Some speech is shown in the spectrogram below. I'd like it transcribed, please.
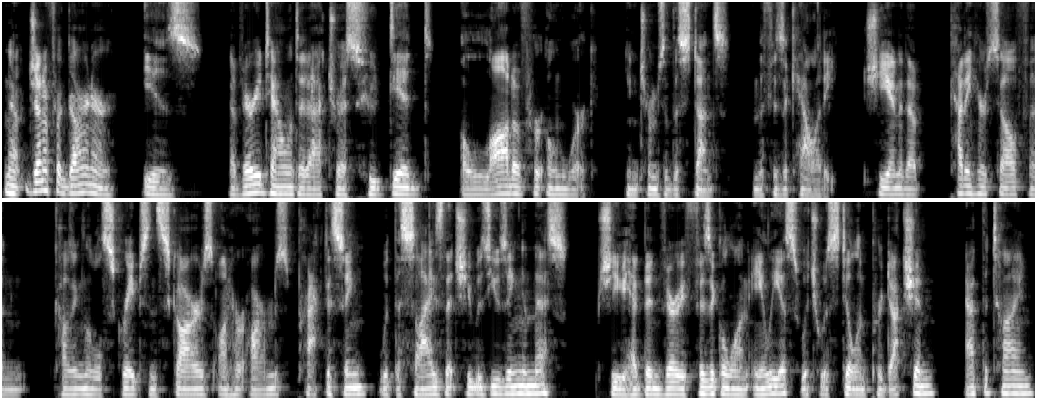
Now, Jennifer Garner is a very talented actress who did a lot of her own work in terms of the stunts and the physicality. She ended up cutting herself and causing little scrapes and scars on her arms, practicing with the sais that she was using in this. She had been very physical on Alias, which was still in production at the time.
